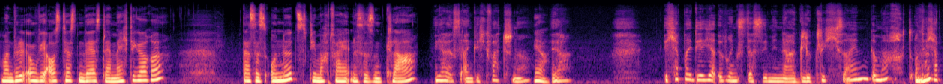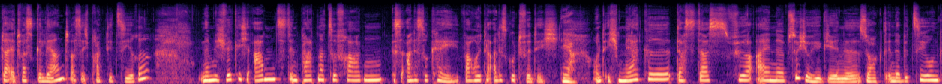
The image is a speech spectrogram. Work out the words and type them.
Man will irgendwie austesten, wer ist der Mächtigere. Das ist unnütz. Die Machtverhältnisse sind klar. Ja, ist eigentlich Quatsch, ne? Ja. ja. Ich habe bei dir ja übrigens das Seminar Glücklichsein gemacht und mhm. ich habe da etwas gelernt, was ich praktiziere. Nämlich wirklich abends den Partner zu fragen, ist alles okay? War heute alles gut für dich? Ja. Und ich merke, dass das für eine Psychohygiene sorgt in der Beziehung,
